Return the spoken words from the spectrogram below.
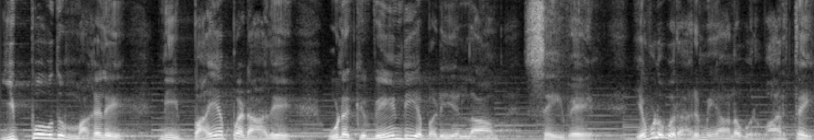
இப்போதும் மகளே நீ பயப்படாதே. உனக்கு வேண்டியபடியெல்லாம் செய்வேன். எவ்வளவு ஒரு அருமையான ஒரு வார்த்தை.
